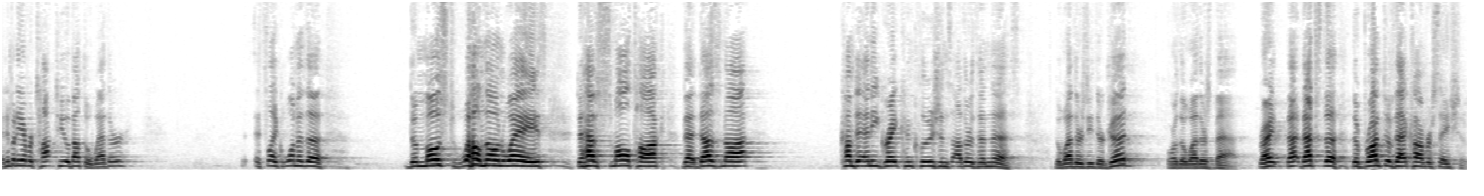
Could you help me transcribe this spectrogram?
Anybody ever talk to you about the weather? It's like one of the, the most well known ways to have small talk that does not come to any great conclusions other than this the weather's either good or the weather's bad, right? That, that's the, the brunt of that conversation.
